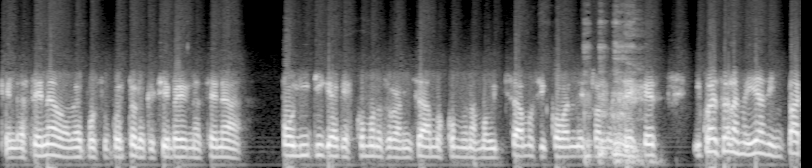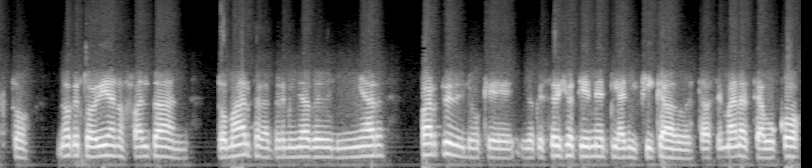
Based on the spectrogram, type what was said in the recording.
en la cena va a haber, por supuesto, lo que siempre hay una cena política, que es cómo nos organizamos, cómo nos movilizamos y cómo son los ejes y cuáles son las medidas de impacto ¿no? que todavía nos faltan tomar para terminar de delinear parte de lo que, lo que Sergio tiene planificado. Esta semana se abocó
